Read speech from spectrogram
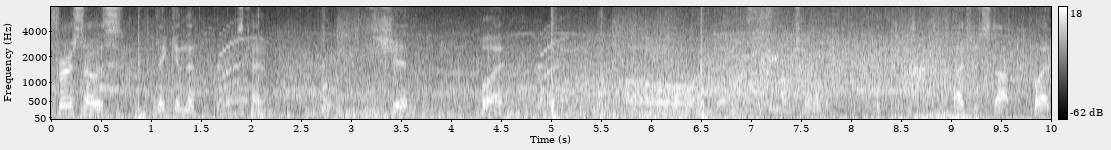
First, I was thinking that it was kind of shit, but... Oh, I'm dead. I'm. I should have stopped. But,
